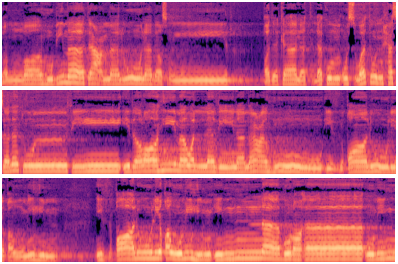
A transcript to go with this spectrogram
والله بما تعملون بصير. قد كانت لكم أسوة حسنة في إبراهيم والذين معه إذ قالوا لقومهم إذ قالوا لقومهم إنا براء منكم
